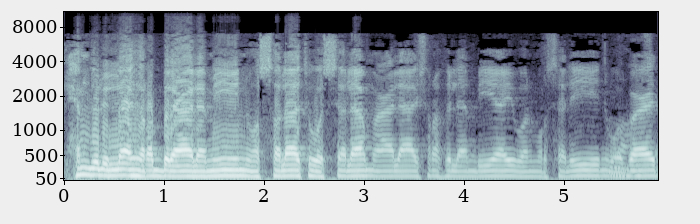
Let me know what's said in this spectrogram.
الحمد لله رب العالمين والصلاة والسلام على أشرف الأنبياء والمرسلين وبعد.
